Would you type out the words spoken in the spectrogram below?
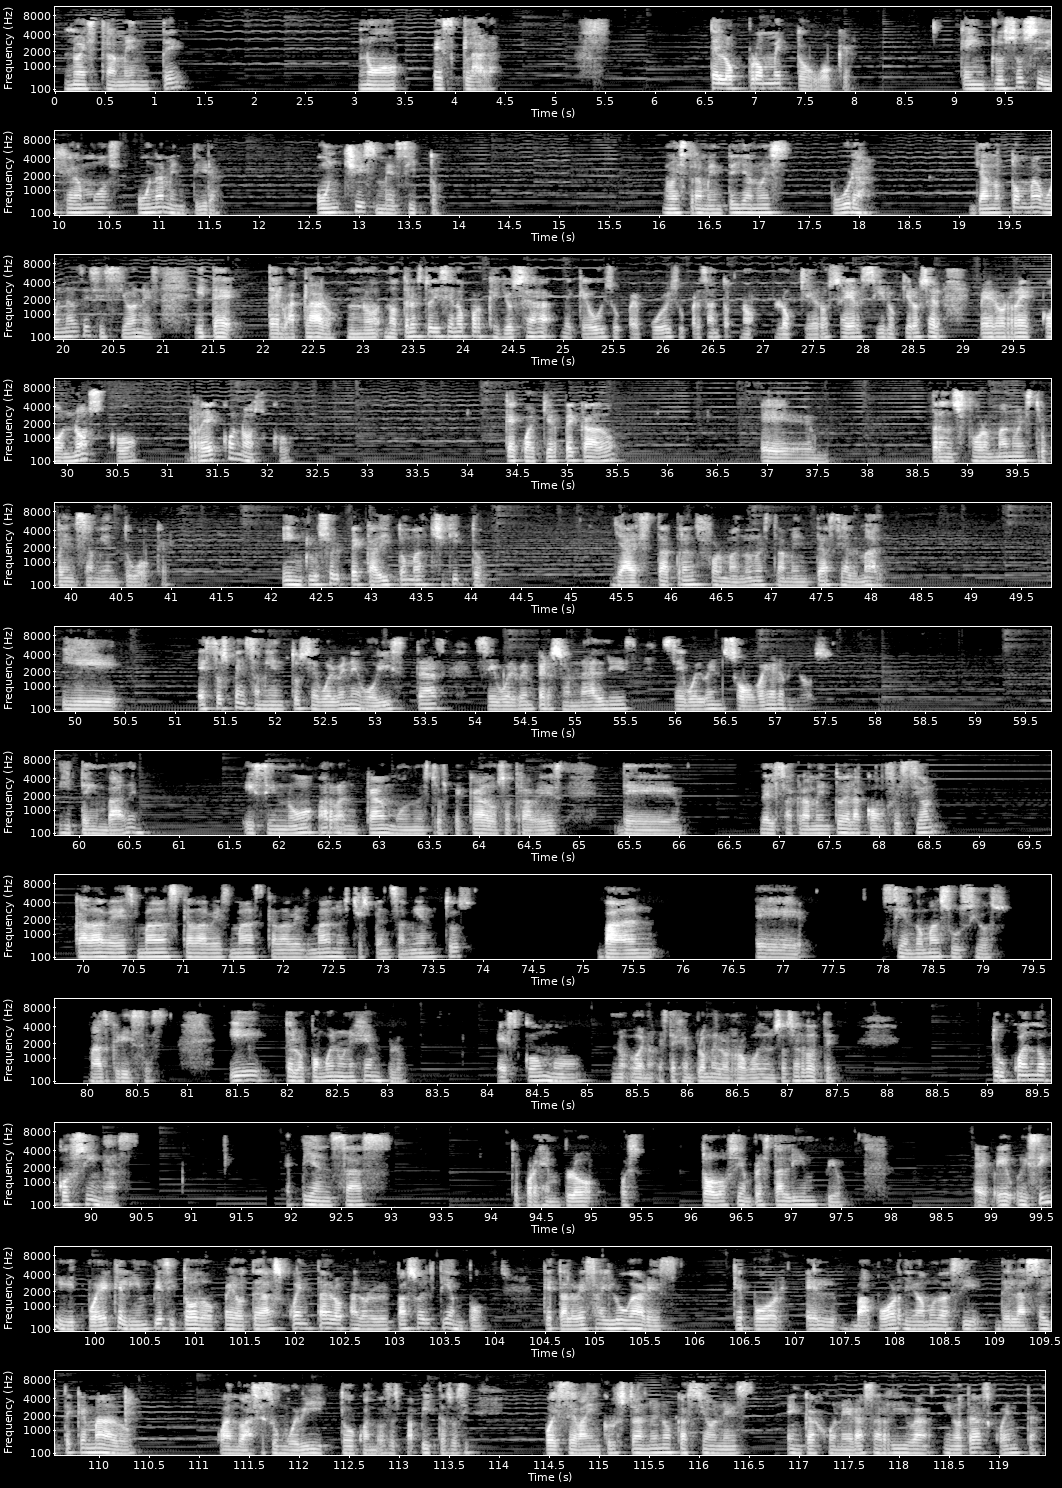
nuestra mente no es clara. Te lo prometo, Walker, que incluso si dijéramos una mentira, un chismecito, nuestra mente ya no es pura, ya no toma buenas decisiones. Y te, te lo aclaro, no, no te lo estoy diciendo porque yo sea de que, uy, súper puro y súper santo. No, lo quiero ser, sí, lo quiero ser, pero reconozco, reconozco que cualquier pecado eh, transforma nuestro pensamiento, Walker. Incluso el pecadito más chiquito ya está transformando nuestra mente hacia el mal. Y estos pensamientos se vuelven egoístas, se vuelven personales, se vuelven soberbios y te invaden. Y si no arrancamos nuestros pecados a través de, del sacramento de la confesión, cada vez más, cada vez más, cada vez más nuestros pensamientos van eh, siendo más sucios, más grises. Y te lo pongo en un ejemplo. Es como, bueno, este ejemplo me lo robo de un sacerdote. Tú cuando cocinas, piensas que, por ejemplo, pues todo siempre está limpio. Eh, y, sí, puede que limpies y todo, pero te das cuenta a lo, a lo paso del tiempo que tal vez hay lugares que por el vapor, digámoslo así, del aceite quemado, cuando haces un huevito, cuando haces papitas o así, pues se va incrustando en ocasiones en cajoneras arriba y no te das cuenta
